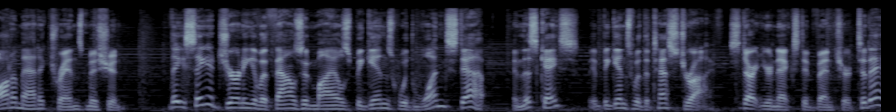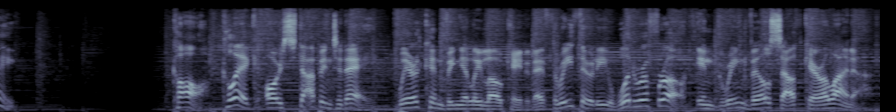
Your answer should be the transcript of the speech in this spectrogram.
automatic transmission. They say a journey of a thousand miles begins with one step. In this case, it begins with a test drive. Start your next adventure today. Call, click, or stop in today. We're conveniently located at 330 Woodruff Road in Greenville, South Carolina.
